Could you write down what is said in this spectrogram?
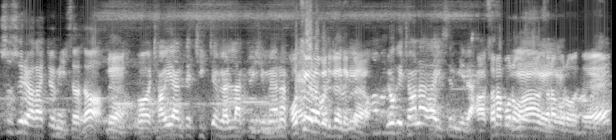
수수료가 좀 있어서 네. 어, 저희한테 직접 연락 주시면 어떻게 연락을 드려야 될까요? 여기 전화가 있습니다. 아, 전화번호, 예, 아, 예, 전화번호, 네.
